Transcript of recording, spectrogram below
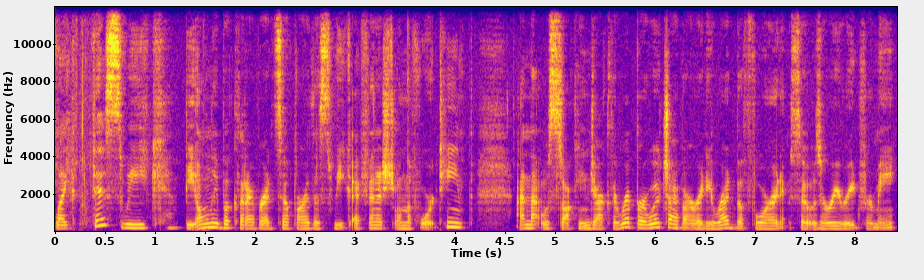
like this week, the only book that I've read so far this week, I finished on the 14th, and that was Stalking Jack the Ripper, which I've already read before, and so it was a reread for me.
